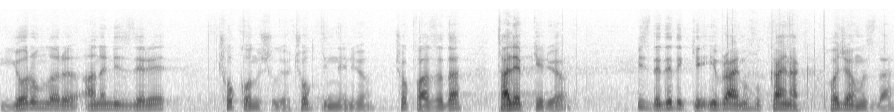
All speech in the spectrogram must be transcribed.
Yorumları, analizleri çok konuşuluyor, çok dinleniyor. Çok fazla da talep geliyor. Biz de dedik ki İbrahim Ufuk Kaynak hocamızla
